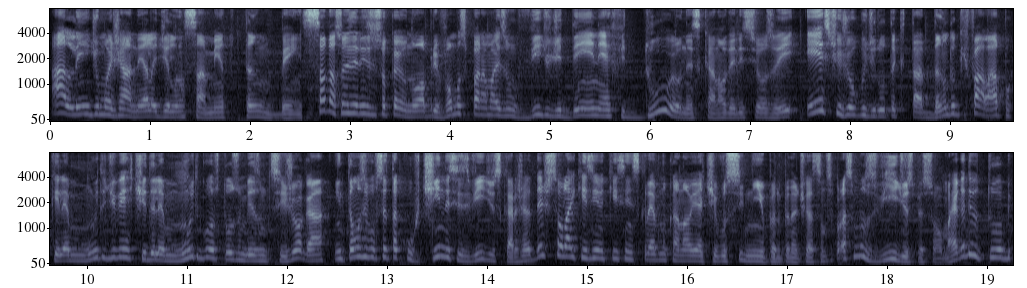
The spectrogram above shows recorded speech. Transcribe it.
além de uma janela de lançamento também. Saudações Elise, eu sou Caio Nobre, vamos para mais um vídeo de DNF Duel nesse canal delicioso aí. Este jogo de luta que tá dando o que falar, porque ele é muito divertido, ele é muito gostoso mesmo de se jogar. Então se você tá curtindo esses vídeos, cara, já deixa seu likezinho aqui, se inscreve no canal e ativa o sininho para não perder notificação dos próximos vídeos, pessoal. Uma regra do YouTube,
